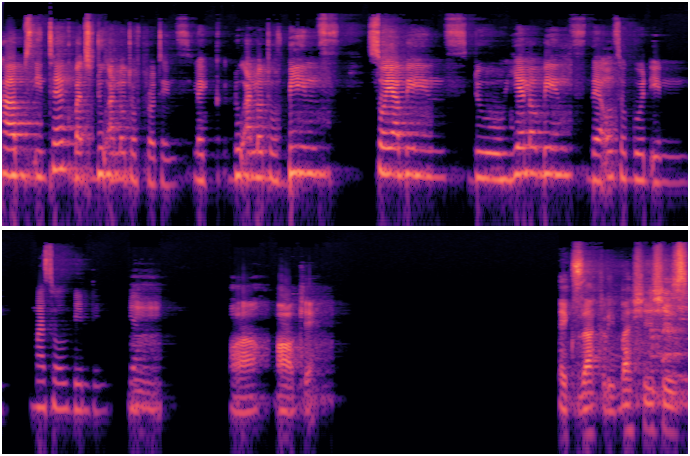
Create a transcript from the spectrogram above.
carbs intake, but do a lot of proteins. Like do a lot of beans, soya beans, do yellow beans. They're also good in muscle building. Yeah. Mm. Wow. Okay. Exactly. Bashish is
